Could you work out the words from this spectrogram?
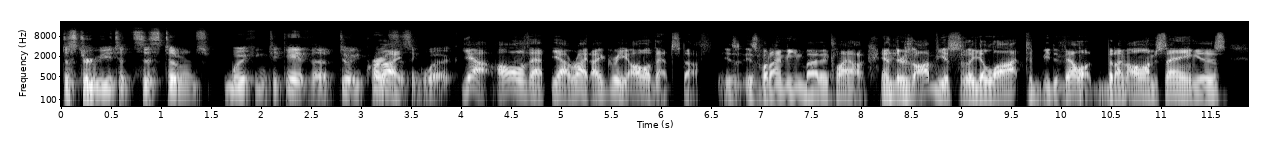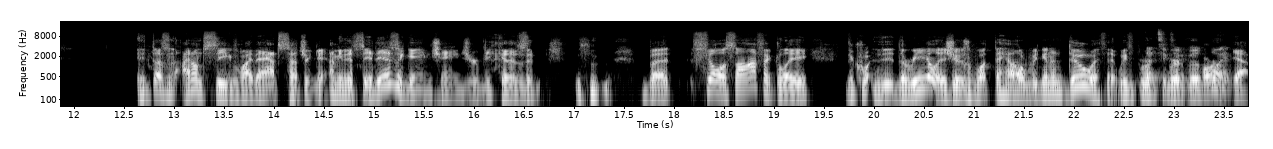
distributed systems working together, doing processing right. work. Yeah, all of that. Yeah, right. I agree. All of that stuff is, is what I mean by the cloud. And there's obviously a lot to be developed, but I'm, all I'm saying is it doesn't, I don't see why that's such a, I mean, it's, it is a game changer because it, but philosophically, the, the, the real issue is what the hell are we going to do with it? We've, that's exactly the point. Yeah.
